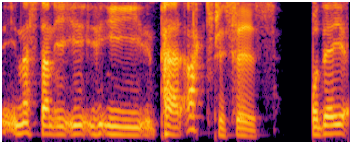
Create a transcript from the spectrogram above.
nästan i, i, i per akt. Precis. Och det är,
